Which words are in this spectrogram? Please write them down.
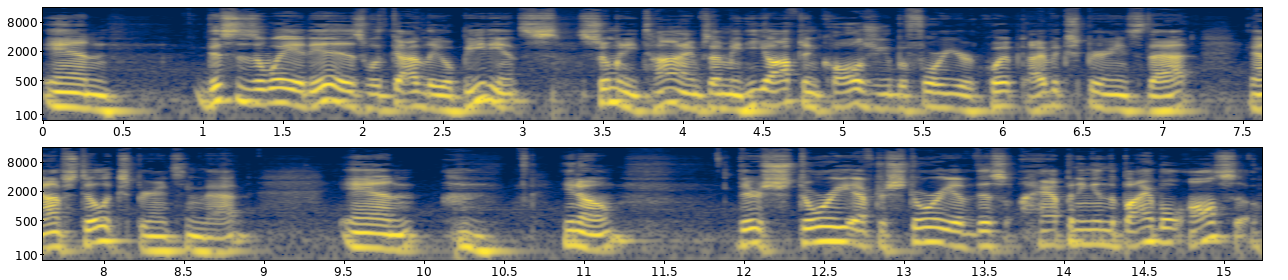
And this is the way it is with godly obedience so many times. I mean, He often calls you before you're equipped. I've experienced that, and I'm still experiencing that. And, you know, there's story after story of this happening in the Bible also.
